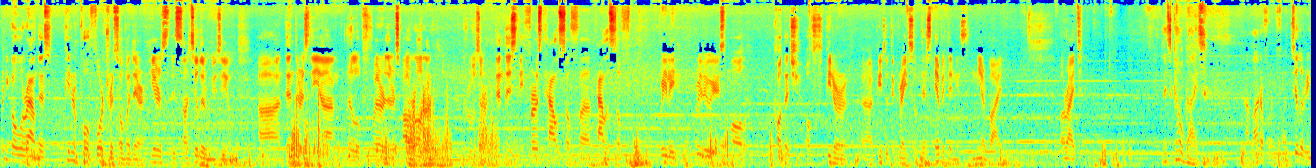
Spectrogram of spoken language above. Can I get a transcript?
when you go around this Peter and Paul Fortress over there. Here's this artillery museum. Uh, then there's the um, little further, Aurora cruiser. Then there's the first house of uh, palace of really, really, really small cottage of Peter, uh, Peter the Great. So there's everything is nearby. All right, let's go, guys. A lot of artillery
